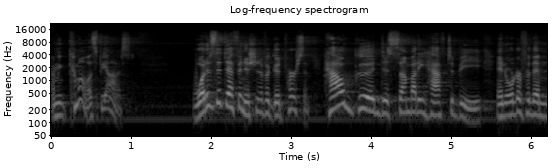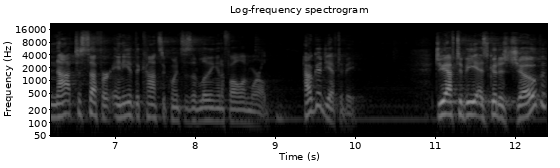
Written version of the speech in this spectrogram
I mean, come on, let's be honest. What is the definition of a good person? How good does somebody have to be in order for them not to suffer any of the consequences of living in a fallen world? How good do you have to be? Do you have to be as good as Job?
